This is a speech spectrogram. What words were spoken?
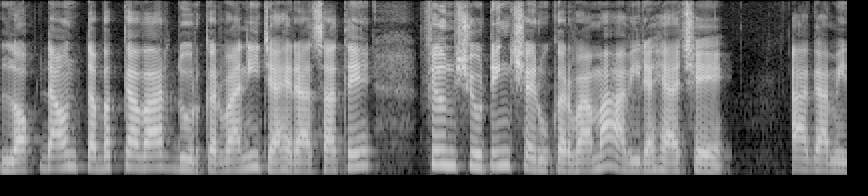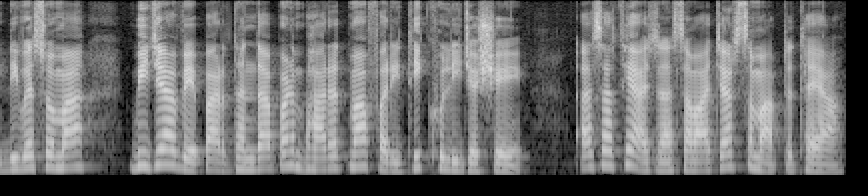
લોકડાઉન તબક્કાવાર દૂર કરવાની જાહેરાત સાથે ફિલ્મ શૂટિંગ શરૂ કરવામાં આવી રહ્યા છે. આગામી દિવસોમાં બીજા વેપાર ધંધા પણ ભારતમાં ફરીથી ખુલી જશે. આ સાથે આજના સમાચાર સમાપ્ત થયા.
